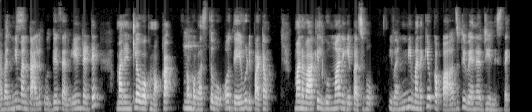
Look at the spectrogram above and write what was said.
అవన్నీ మన తాలూకు ఉద్దేశాలు. ఏంటంటే మన ఇంట్లో ఒక మొక్క ఒక వస్తువు ఓ దేవుడి పటం మన వాకిలి గుమ్మానికి పసుపు ఇవన్నీ మనకి ఒక పాజిటివ్ ఎనర్జీని ఇస్తాయి.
